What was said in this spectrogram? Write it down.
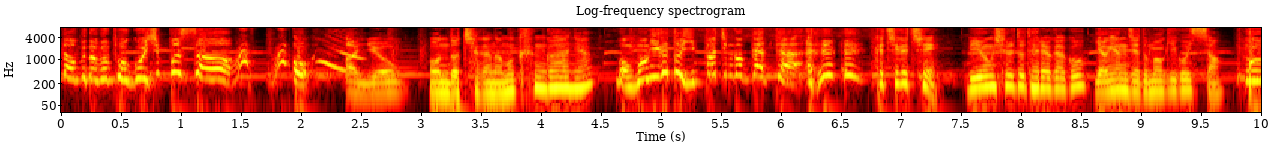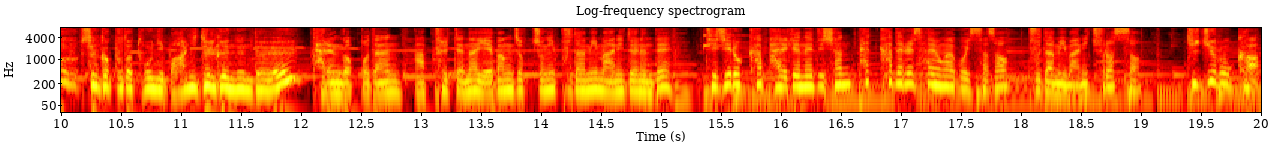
너무너무 보고 싶었어. 어, 안녕. 온도차가 너무 큰 거 아니야? 멍멍이가 더 이뻐진 것 같아. 그치 그치 미용실도 데려가고 영양제도 먹이고 있어 생각보다 돈이 많이 들겠는데? 다른 것보단 아플 때나 예방접종이 부담이 많이 되는데 디지로카 발견 에디션 펫 카드를 사용하고 있어서 부담이 많이 줄었어 디지로카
